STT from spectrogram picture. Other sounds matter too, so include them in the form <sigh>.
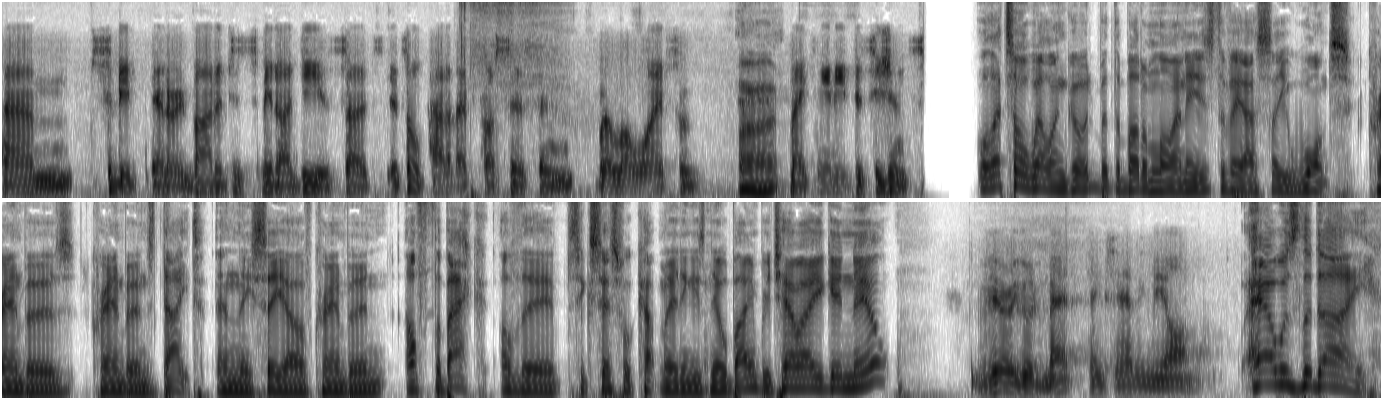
um, submit and are invited to submit ideas. So it's, it's all part of that process, and we're a long way from all right. making any decisions. Well, that's all well and good, but the bottom line is the VRC wants Cranbourne's, Cranbourne's date, and the CEO of Cranbourne, off the back of their successful cup meeting, is Neil Bainbridge. How are you again, Neil? Very good, Matt. Thanks for having me on. How was the day?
